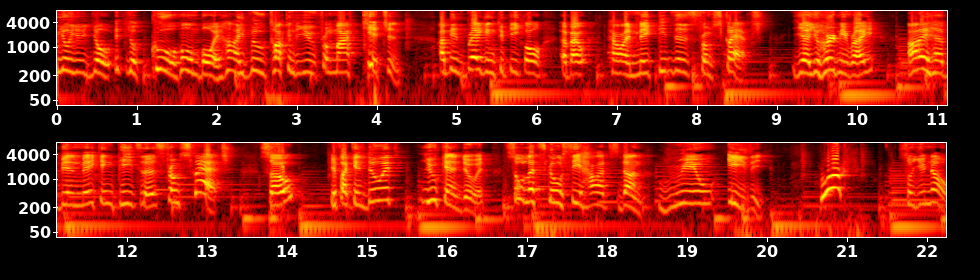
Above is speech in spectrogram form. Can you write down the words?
yo, yo, yo, it's your cool homeboy, Hai Vu, talking to you from my kitchen. I've been bragging to people about how I make pizzas from scratch. Yeah, you heard me right. I have been making pizzas from scratch. So, if I can do it, you can do it. So let's go see how it's done. Real easy. Woo! So you know,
